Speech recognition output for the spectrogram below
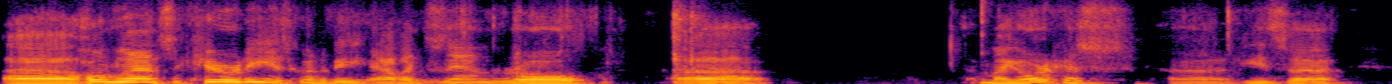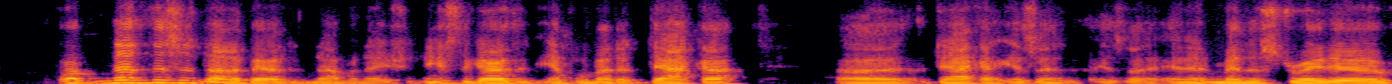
Uh, Homeland Security is going to be Alexandro uh, Mayorkas. Uh, he's a, well, no, this is not a bad nomination. He's the guy that implemented DACA. Uh, DACA is, a, is a, an administrative,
